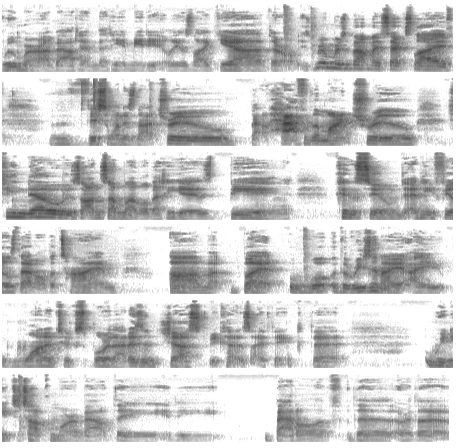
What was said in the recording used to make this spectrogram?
rumor about him that he immediately is like yeah there are all these rumors about my sex life this one is not true about half of them aren't true he knows on some level that he is being consumed and he feels that all the time um, but the reason I, I wanted to explore that isn't just because I think that we need to talk more about the the battle of the or the,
